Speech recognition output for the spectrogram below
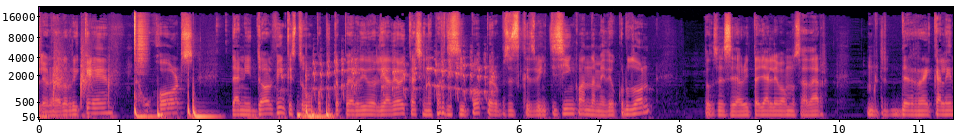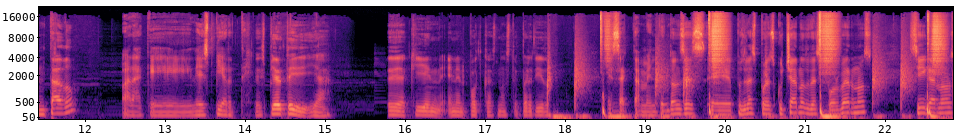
Leonardo Riquet, Down Horse, Danny Dolphin, que estuvo un poquito perdido el día de hoy, casi no participó, pero pues es que es 25, anda medio crudón. Entonces eh, ahorita ya le vamos a dar de recalentado para que despierte. Despierte y ya. De aquí en, en el podcast, no esté perdido. Exactamente. Entonces, eh, pues gracias por escucharnos, gracias por vernos. Síganos,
